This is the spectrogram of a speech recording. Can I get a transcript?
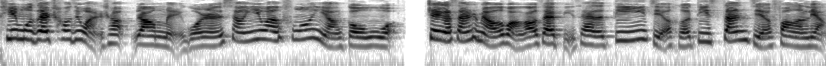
？Temu 在超级碗上让美国人像亿万富翁一样购物。这个三十秒的广告在比赛的第一节和第三节放了两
